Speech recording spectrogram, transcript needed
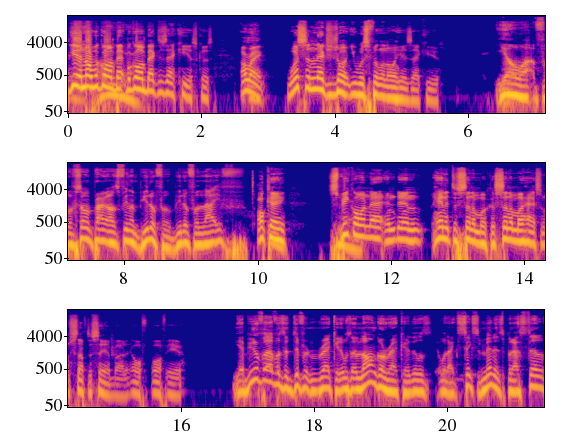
yeah, no, we're going Oh, back. We're going back to Zacchaeus because. All right, what's the next joint you was feeling on here, Zacchaeus? Yo, uh, for some probably I was feeling beautiful, beautiful life. Okay, speak on that and then hand it to Cinema because Cinema has some stuff to say about it off off air. Yeah, Beautiful Life was a different record. It was a longer record. It was, it was like six minutes, but I still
